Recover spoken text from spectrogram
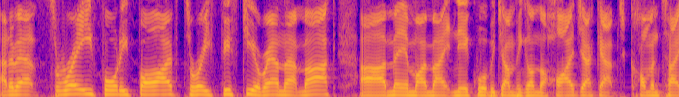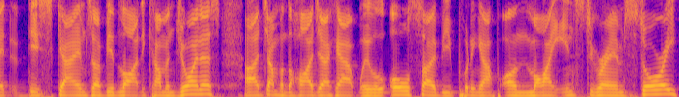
at about 3.45, 3.50, around that mark, uh, me and my mate Nick will be jumping on the Hyjack app to commentate this game. So if you'd like to come and join us, uh, jump on the Hyjack app. We will also be putting up on my Instagram story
